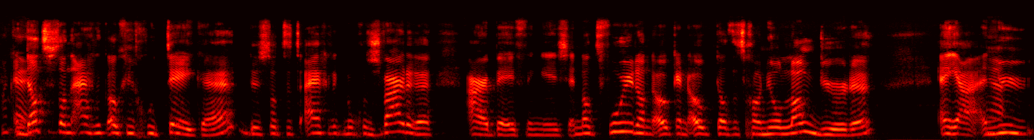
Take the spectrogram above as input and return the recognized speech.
Okay. En dat is dan eigenlijk ook geen goed teken. Hè? Dus dat het eigenlijk nog een zwaardere aardbeving is. En dat voel je dan ook. En ook dat het gewoon heel lang duurde. En ja, en Ja. nu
